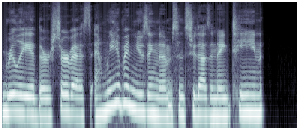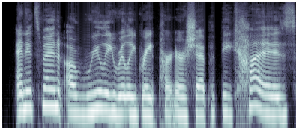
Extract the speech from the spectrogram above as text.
really their service. And we have been using them since 2019. And it's been a really, really great partnership because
